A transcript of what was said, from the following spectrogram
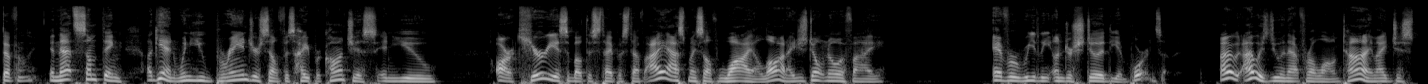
Definitely. And that's something, again, when you brand yourself as hyperconscious and you are curious about this type of stuff, I ask myself why a lot. I just don't know if I ever really understood the importance of it. I, I was doing that for a long time. I just,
